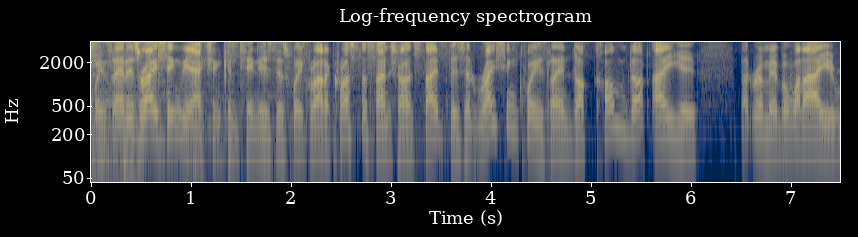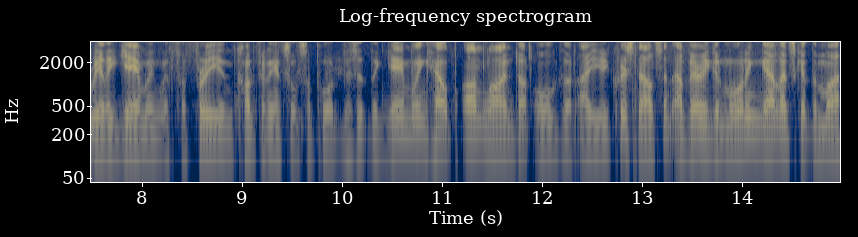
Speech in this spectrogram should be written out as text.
Queensland is racing. The action continues this week right across the Sunshine State. Visit racingqueensland.com.au. But remember, what are you really gambling with? For free and confidential support, visit thegamblinghelponline.org.au. Chris Nelson, a very good morning. Uh, let's get the, uh,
